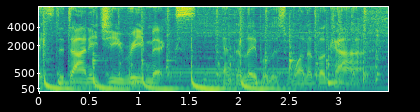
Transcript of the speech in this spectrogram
It's the Donnie G remix, and the label is one of a kind.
